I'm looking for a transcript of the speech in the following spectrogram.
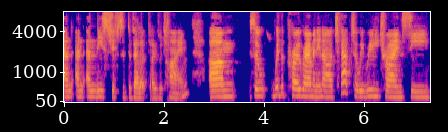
and, and, and these shifts have developed over time. So, with the program and in our chapter, we really try and see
